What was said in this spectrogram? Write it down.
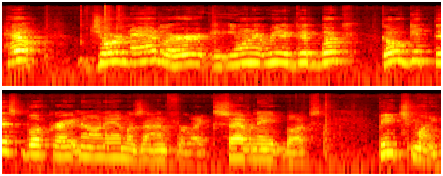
hell, Jordan Adler, you want to read a good book? Go get this book right now on Amazon for like seven, eight bucks. Beach Money.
